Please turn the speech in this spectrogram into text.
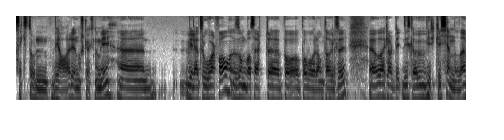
sektoren vi har i norsk økonomi. Eh, vil jeg tro, i hvert fall, som basert eh, på, på våre antakelser. Eh, og det er klart, De skal jo virkelig kjenne det,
